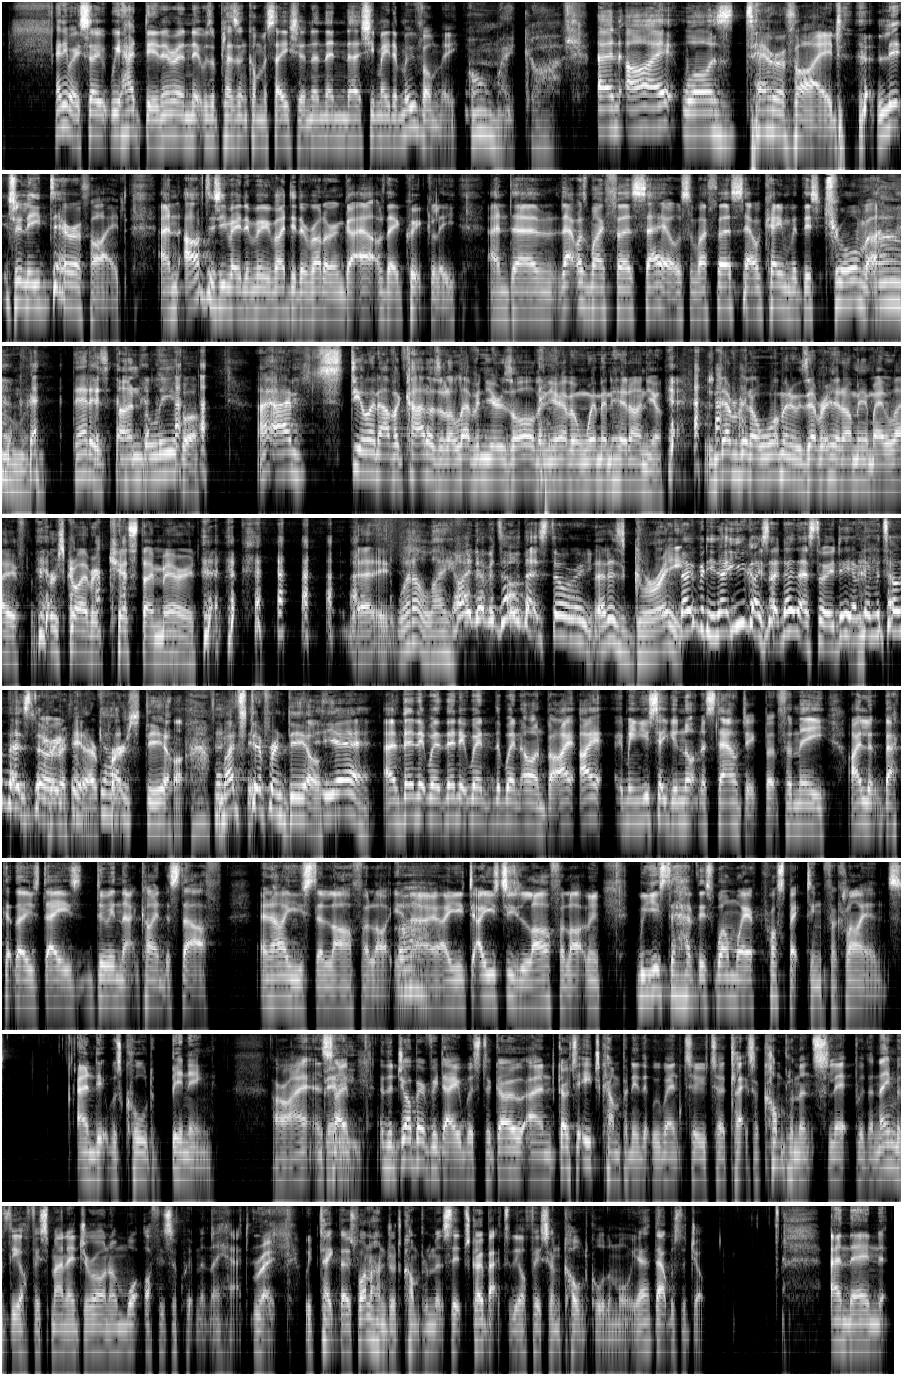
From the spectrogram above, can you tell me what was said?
Anyway, so we had dinner and it was a pleasant conversation. And then uh, she made a move on me. Oh my gosh. And I was terrified, literally terrified. And after she made a move, I did a runner and got out of there quickly. And um, that was my first sale. So my first sale came with this trauma. Oh, that is unbelievable. I, am stealing avocados at 11 years old, and you're having women hit on you. There's never been a woman who's ever hit on me in my life. The first girl I ever kissed, I married. That, what a life! I never told that story. That is great. Nobody know. You guys don't know that story, do you? I've never told that story. Great. Oh, Our God. first deal, much different deal. Yeah, and then it went. Then it went. Went on. But I, I, I mean, you say you're not nostalgic, but for me, I look back at those days doing that kind of stuff and I used to laugh a lot, you oh. know. Ah. I used, to, I used to laugh a lot. I mean, we used to have this one way of prospecting for clients, and it was called binning. All right. And binning. so the job every day was to go and go to each company that we went to to collect a compliment slip with the name of the office manager on and what office equipment they had. Right. We'd take those 100 compliment slips, go back to the office and cold call them all. Yeah. That was the job. And then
